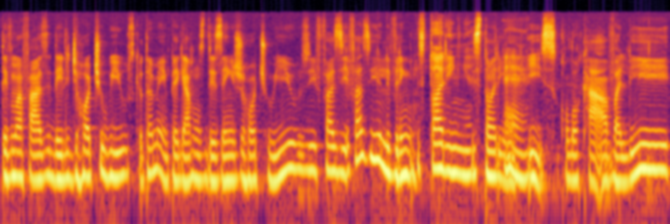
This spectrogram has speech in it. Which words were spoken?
teve uma fase dele de Hot Wheels, que eu também pegava uns desenhos de Hot Wheels e fazia, fazia livrinho. Historinha. Historinha, é. isso. Colocava ali,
